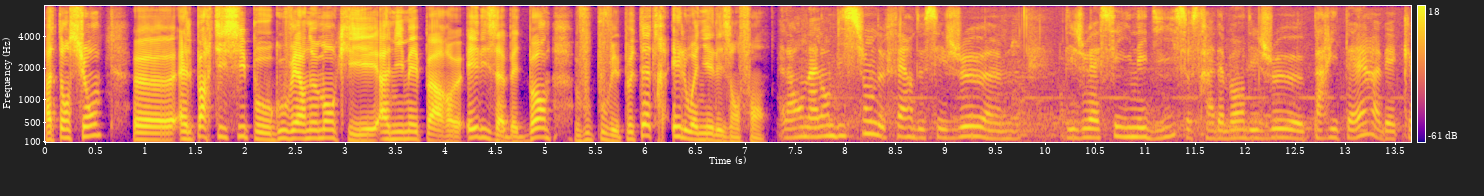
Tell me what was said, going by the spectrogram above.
Attention, euh, elle participe au gouvernement qui est animé par euh, Elisabeth Borne. Vous pouvez peut-être éloigner les enfants. Alors on a l'ambition de faire de ces jeux des jeux assez inédits. Ce sera d'abord des jeux paritaires avec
